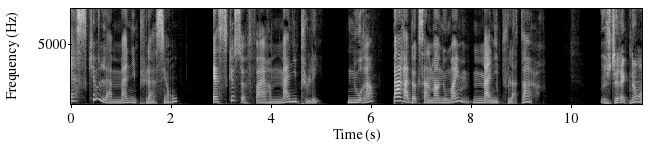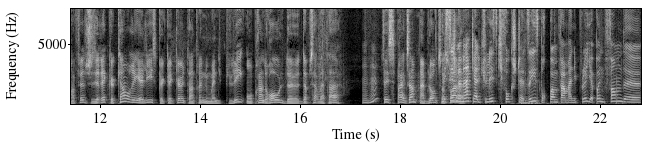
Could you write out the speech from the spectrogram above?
Est-ce que la manipulation, est-ce que se faire manipuler nous rend paradoxalement nous-mêmes manipulateurs? Je dirais que non, en fait. Je dirais que quand on réalise que quelqu'un est en train de nous manipuler, on prend le rôle d'observateur. Tu sais, si par exemple ma blonde ce Mais si soir... je me mets à calculer ce qu'il faut que je te dise pour pas me faire manipuler, il n'y a pas une forme de...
